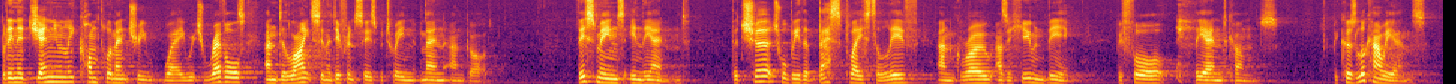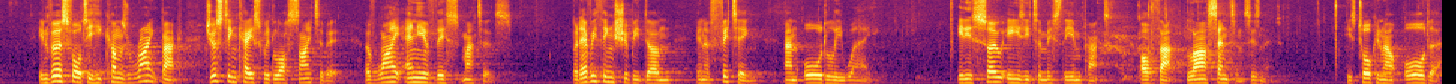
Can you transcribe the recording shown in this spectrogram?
but in a genuinely complementary way which revels and delights in the differences between men and God. This means, in the end, the church will be the best place to live and grow as a human being before the end comes. Because look how he ends. In verse 40, he comes right back, just in case we'd lost sight of it, of why any of this matters. But everything should be done in a fitting and orderly way. It is so easy to miss the impact of that last sentence, isn't it? He's talking about order,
